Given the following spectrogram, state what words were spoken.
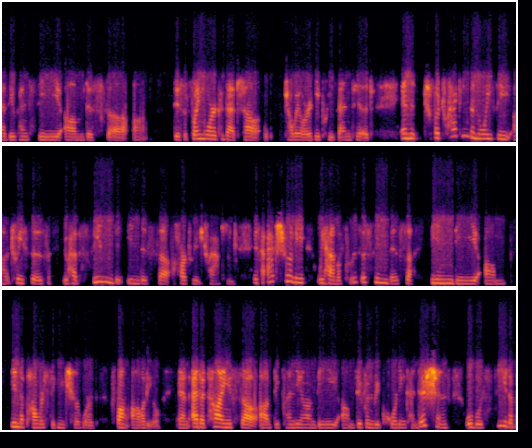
as you can see, um, this uh, uh, this framework that uh, Chau-Wai already presented. And for tracking the noisy uh, traces you have seen in this uh, heart rate tracking, it's actually, we have first seen this in the, um, in the power signature work from audio. And at the times, uh, uh, depending on the um, different recording conditions, we will see the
